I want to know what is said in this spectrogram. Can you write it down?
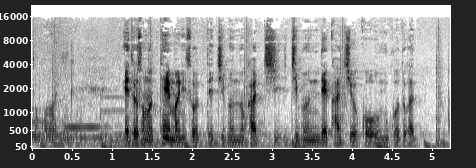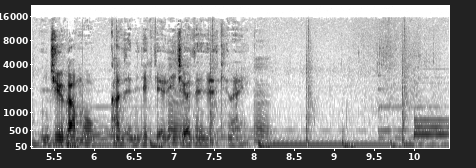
ところにいる？えっと、そのテーマに沿って自分の価値自分で価値をこう生むことが10がもう完全にできてるで、うん、1が全然できてない、うん、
